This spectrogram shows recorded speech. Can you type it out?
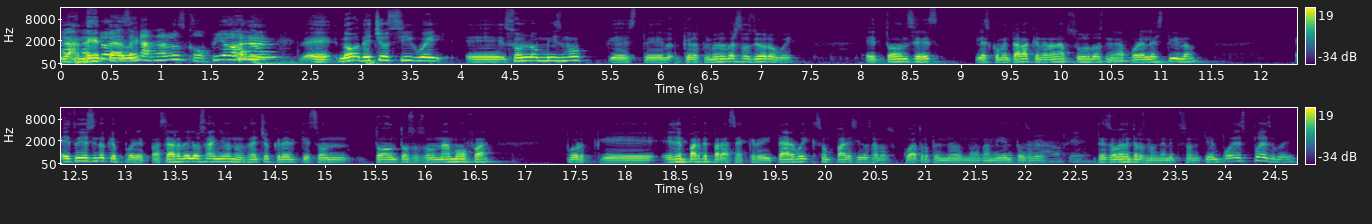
La neta, Ese güey. carnal los copió, ¿no? Eh, no, de hecho sí, güey. eh, son lo mismo que, este, que los primeros versos de oro, güey. Entonces, les comentaba que no eran absurdos ni nada por el estilo. Esto yo siento que por el pasar de los años nos ha hecho creer que son tontos o son una mofa. Porque es en parte para desacreditar, güey, que son parecidos a los cuatro primeros mandamientos, güey. Ah. Entonces, obviamente, los mandamientos son tiempo después, güey.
